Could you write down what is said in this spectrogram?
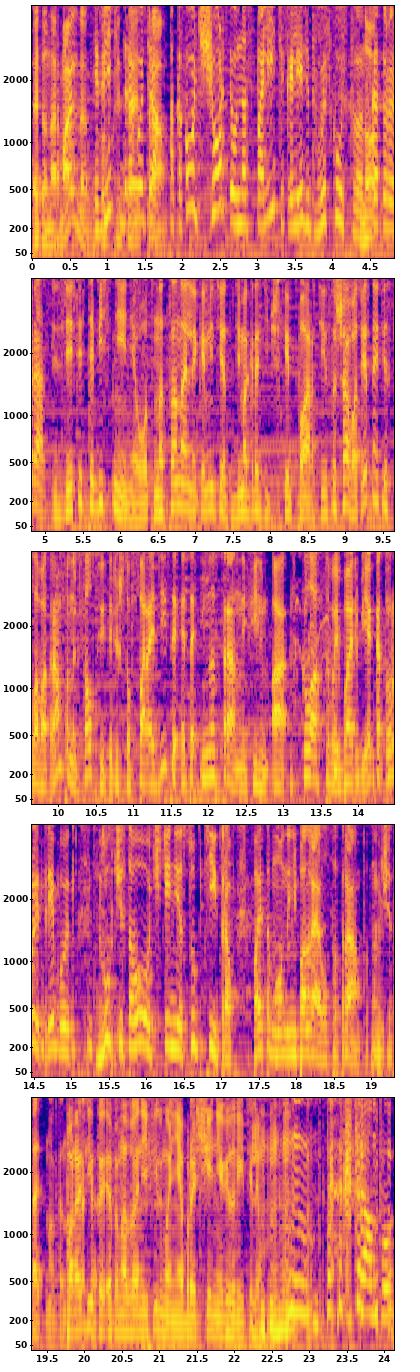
Это нормально? Извините, дорогой Трамп, а какого черта у нас политика лезет в искусство Но в который раз? Здесь есть объяснение. Вот Национальный комитет Демократической партии США в ответ на эти слова Трампа написал в Твиттере, что «Паразиты» — это иностранный фильм о классовой борьбе, который требует двухчасового чтения субтитров, поэтому он и не понравился Трампу. Там читать много. надо. Паразиты это название фильма, а не обращение к зрителям. К Трампу.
